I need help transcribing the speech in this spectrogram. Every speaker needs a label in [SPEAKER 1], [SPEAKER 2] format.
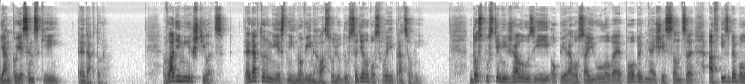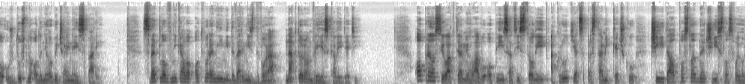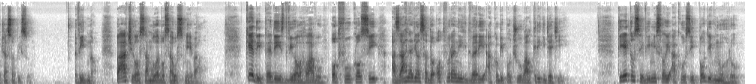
[SPEAKER 1] Janko Jesenský, redaktor. Vladimír Štilec, redaktor miestnych novín Hlasu ľudu, sedel vo svojej pracovni. Do spustených žalúzií opieralo sa júlové poobedňajšie slnce a v izbe bolo už dusno od neobyčajnej spary. Svetlo vnikalo otvorenými dvermi z dvora, na ktorom vrieskali deti. Oprel si lakťami hlavu o písací stolík a krútiac prstami kečku čítal posledné číslo svojho časopisu. Vidno. Páčilo sa mu, lebo sa usmieval. Kedy tedy zdvihol hlavu, odfúkol si a zahľadil sa do otvorených dverí, ako by počúval krik detí. Tieto si vymysleli akúsi podivnú hru.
